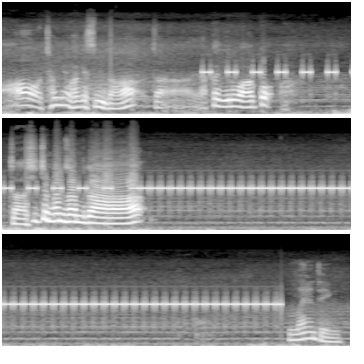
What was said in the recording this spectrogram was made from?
아우, 착륙하겠습니다. 자, 약간 이리 와갖고. 자, 시청 감사합니다. Landing.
